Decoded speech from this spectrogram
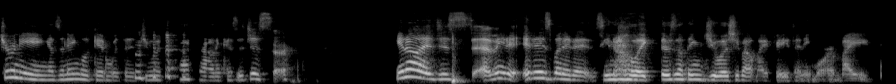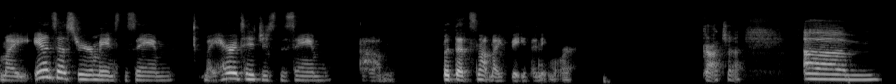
journeying as an Anglican with a Jewish background because it just. Sure. You know, it just, I mean, it, it is what it is. You know, like there's nothing Jewish about my faith anymore. My my ancestry remains the same. My heritage is the same, um, but that's not my faith anymore. Gotcha. Um,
